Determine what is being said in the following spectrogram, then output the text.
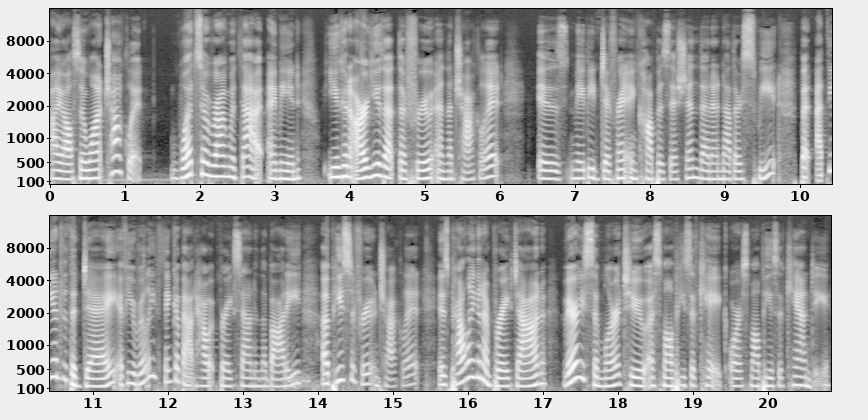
I also want chocolate. What's so wrong with that? I mean, you can argue that the fruit and the chocolate is maybe different in composition than another sweet. But at the end of the day, if you really think about how it breaks down in the body, a piece of fruit and chocolate is probably going to break down very similar to a small piece of cake or a small piece of candy.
